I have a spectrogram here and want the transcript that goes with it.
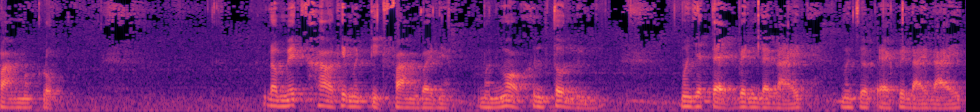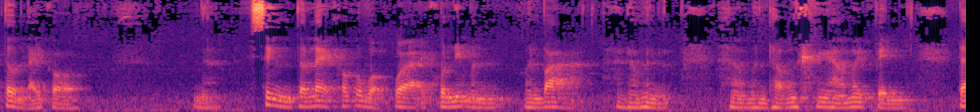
ฟางมากลบ แล้วเม็ดข้าวที่มันติดฟางไปเนี่ย มันงอกขึ้นต้นหนึ่งมันจะแตกเป็นหลาย ๆ มันจะแตกเป็นหลาย ๆ ต้นหลายกอนะซึ่งตอนแรกเขาก็บอกว่าไอ้คนนี้มันมันบ้านะมันมันทำงานไม่เป็น แต่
